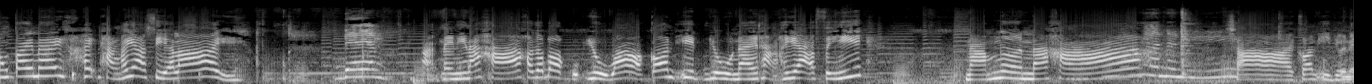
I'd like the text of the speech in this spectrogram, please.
ลงไปในถังขยะสีอะไร แดงอะ ในนี้นะคะ เขาจะบอกอยู่ว่าก้อนอิฐอยู่ในถังขยะสีน้ำเงินนะคะ เงินอันนี้ใช่ก้อนอิฐอยู่ใน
